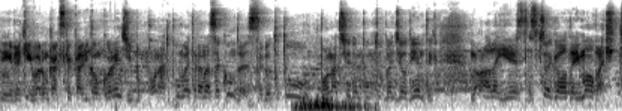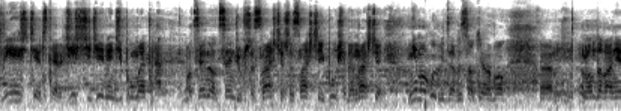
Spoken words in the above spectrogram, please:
mm, w jakich warunkach skakali konkurenci, bo ponad pół metra na sekundę. Z tego tytułu ponad 7 punktów będzie odjętych. No ale jest z czego odejmować. 249,5 metra. Oceny od sędziów 16, 16,5, 17 nie mogły być za wysokie, no bo em, lądowanie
